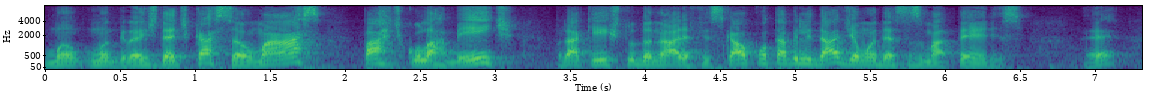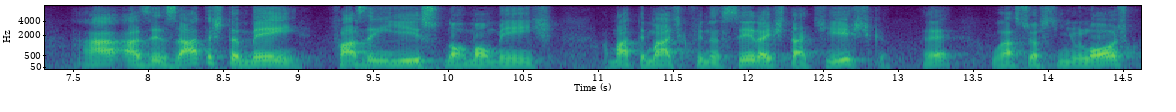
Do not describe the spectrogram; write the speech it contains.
uma, uma grande dedicação, mas, particularmente, para quem estuda na área fiscal, contabilidade é uma dessas matérias. Né? As exatas também fazem isso normalmente. A matemática financeira, a estatística, né? o raciocínio lógico.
